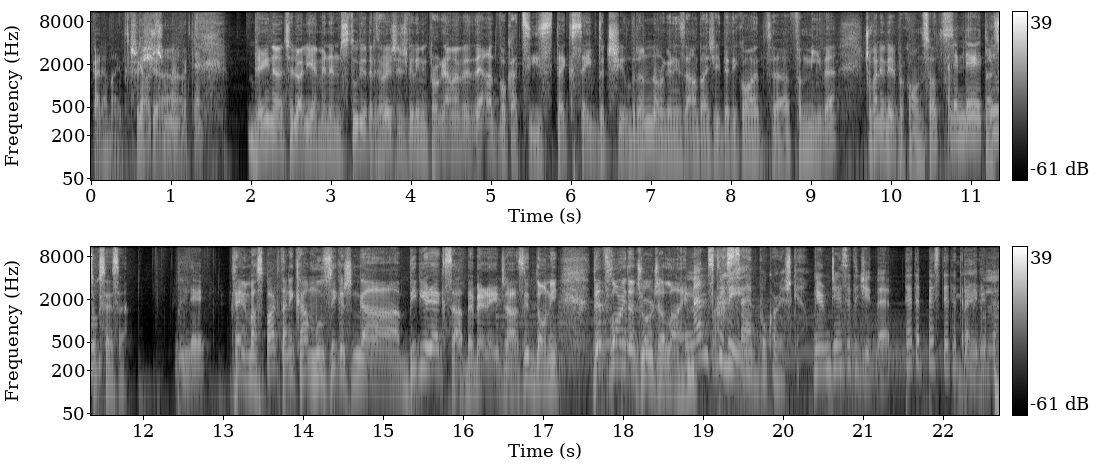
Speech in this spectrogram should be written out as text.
Kalamajtë. Kështu që. Është shumë e vërtetë. Blerina Çeloaliaj me ne në studio, drejtoreshë e zhvillimit të programeve dhe advokacisë tek Save the Children, organizata që i dedikohet uh, fëmijëve. Ju faleminderit për kohën sot. Faleminderit ju. Suksese. Faleminderit. Kthehemi pas pak tani ka muzikë nga Bibi Rexa, Bebe Rexha, si doni dhe Florida Georgia Line. Meant to be. Sa e bukur është kjo. Mirëmëngjes të gjithëve. 8:53 minuta.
